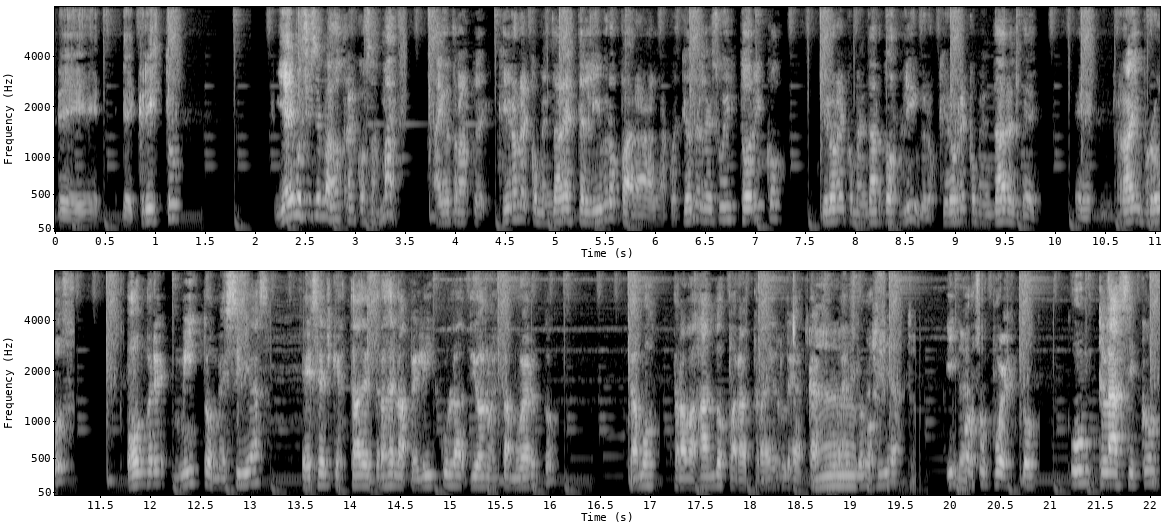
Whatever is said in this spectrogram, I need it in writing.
de, Cristo. Y hay muchísimas otras cosas más. Hay otras, quiero recomendar este libro para la cuestión del Jesús histórico. Quiero recomendar dos libros. Quiero recomendar el de Ray Bruce, Hombre, Mito, Mesías, es el que está detrás de la película Dios no está muerto. Estamos trabajando para traerle acá ah, su Y por supuesto, un clásico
